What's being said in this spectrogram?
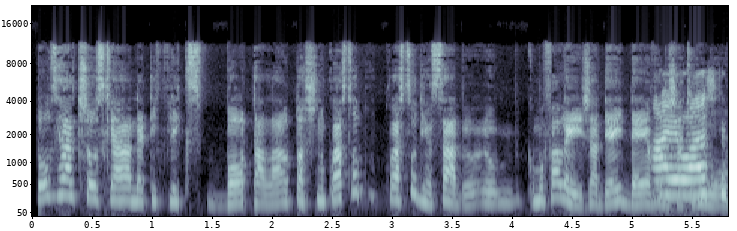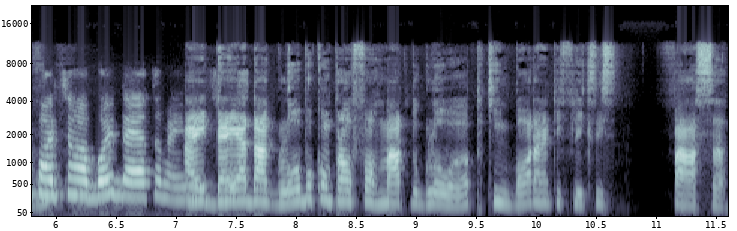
Todos os reality shows que a Netflix bota lá, eu tô assistindo quase, todo, quase tudinho, sabe? Eu, eu, como eu falei, já dei a ideia. Vou ah, eu acho que pode ser uma boa ideia também. A ideia da Globo comprar o formato do Glow Up, que embora a Netflix faça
